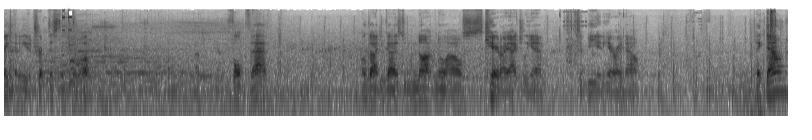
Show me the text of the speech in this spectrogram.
Alright, gonna need to trip this thing to go up. Vault that. Oh god, you guys do not know how scared I actually am to be in here right now. Take down.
